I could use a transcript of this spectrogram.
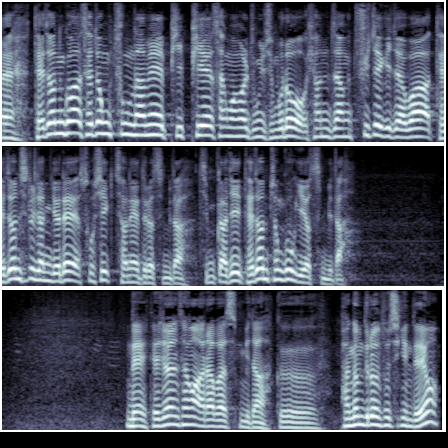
네, 대전과 세종 충남의 비 피해 상황을 중심으로 현장 취재 기자와 대전시를 연결해 소식 전해드렸습니다. 지금까지 대전 총국이었습니다. 네, 대전 상황 알아봤습니다. 그 방금 들어온 소식인데요.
